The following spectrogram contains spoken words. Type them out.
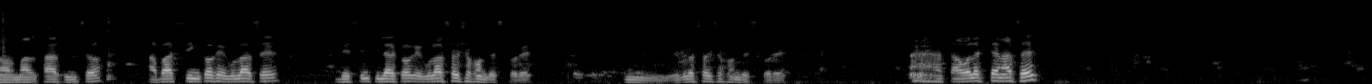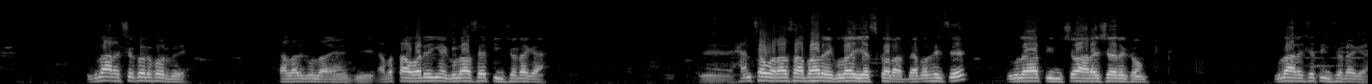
নর্মাল সাড়ে তিনশো। আবার সিংকক এগুলো আছে বেসিন পিলার কক এগুলো ছয়শো পঞ্চাশ করে। হুম এগুলো ছয়শো পঞ্চাশ করে। টাওয়াল স্ট্যান্ড আছে। এগুলো আড়াইশো করে পড়বে। কালারগুলো হ্যাঁ জি আবার টাওয়ারিং এগুলো আছে তিনশো টাকা। হ্যান্ড শাওয়ার আছে আবার, এগুলো ইয়েস করা। ব্যবহার হয়েছে, এগুলা তিনশো, আড়াইশো এরকম। এগুলো আড়াইশো, তিনশো টাকা।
